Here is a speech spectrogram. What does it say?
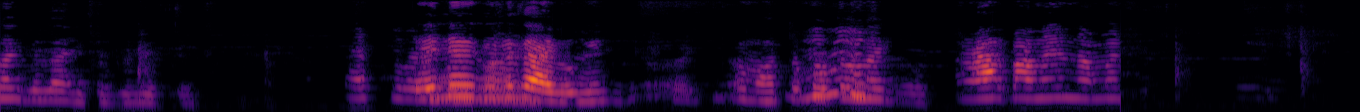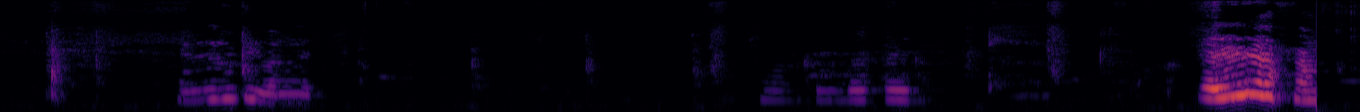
লাগবে লাগিতে দিতে এই নয়গুলো যাইব কিন্তু। আমার তো কত লাগবে? আর পানের নামে রুটি বানাই এই আছে মাংসটা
